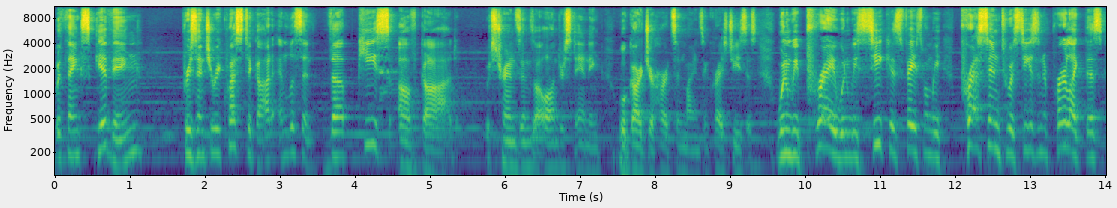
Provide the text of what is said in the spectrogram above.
with thanksgiving, Present your request to God and listen, the peace of God, which transcends all understanding, will guard your hearts and minds in Christ Jesus. When we pray, when we seek his face, when we press into a season of prayer like this,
